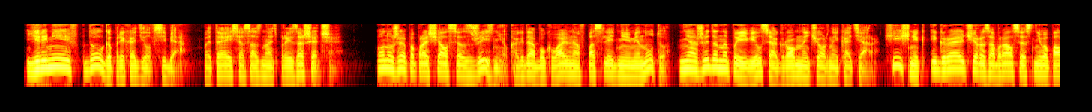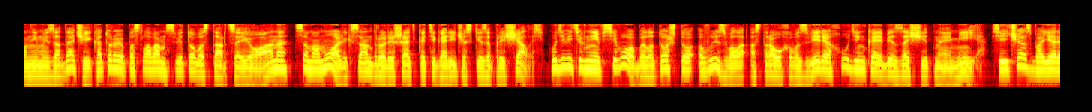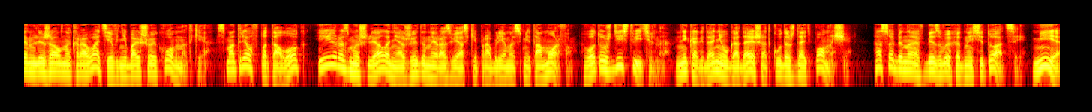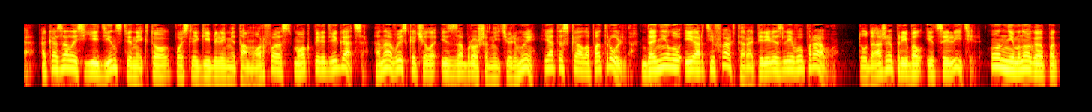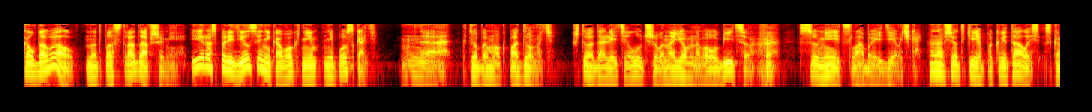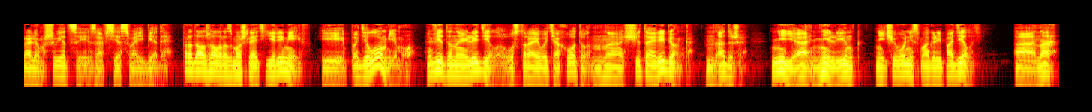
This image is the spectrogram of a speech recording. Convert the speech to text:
Еремеев долго приходил в себя, пытаясь осознать произошедшее. Он уже попрощался с жизнью, когда буквально в последнюю минуту неожиданно появился огромный черный котяр. Хищник играючи разобрался с невыполнимой задачей, которую, по словам святого старца Иоанна, самому Александру решать категорически запрещалось. Удивительнее всего было то, что вызвало остроухого зверя худенькая беззащитная Мия. Сейчас боярин лежал на кровати в небольшой комнатке, смотрел в потолок и размышлял о неожиданной развязке проблемы с метаморфом метаморфом. Вот уж действительно, никогда не угадаешь, откуда ждать помощи. Особенно в безвыходной ситуации. Мия оказалась единственной, кто после гибели метаморфа смог передвигаться. Она выскочила из заброшенной тюрьмы и отыскала патрульных. Данилу и артефактора перевезли в управу. Туда же прибыл и целитель. Он немного поколдовал над пострадавшими и распорядился никого к ним не пускать. «Да, кто бы мог подумать», что одолеть лучшего наемного убийцу ха, сумеет слабая девочка. Она все-таки поквиталась с королем Швеции за все свои беды. Продолжал размышлять Еремеев. И по делам ему, виданное ли дело, устраивать охоту на, считай, ребенка. Надо же, ни я, ни Линк ничего не смогли поделать. А она...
